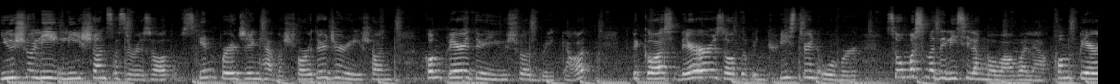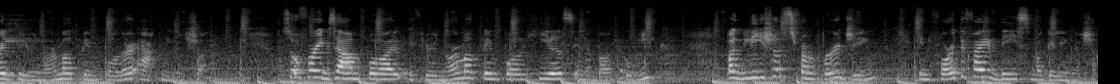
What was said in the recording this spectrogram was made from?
Usually, lesions as a result of skin purging have a shorter duration compared to usual breakout because they're a result of increased turnover so mas madali silang mawawala compared to your normal pimple or acne lesion. So for example, if your normal pimple heals in about a week, pag lesions from purging, in 4 to 5 days, magaling na siya.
